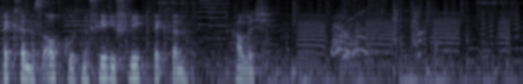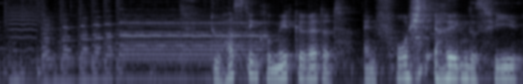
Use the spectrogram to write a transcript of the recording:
Wegrennen ist auch gut. Eine Fee, die fliegt, wegrennen. Herrlich. Du hast den Komet gerettet. Ein furchterregendes Vieh.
